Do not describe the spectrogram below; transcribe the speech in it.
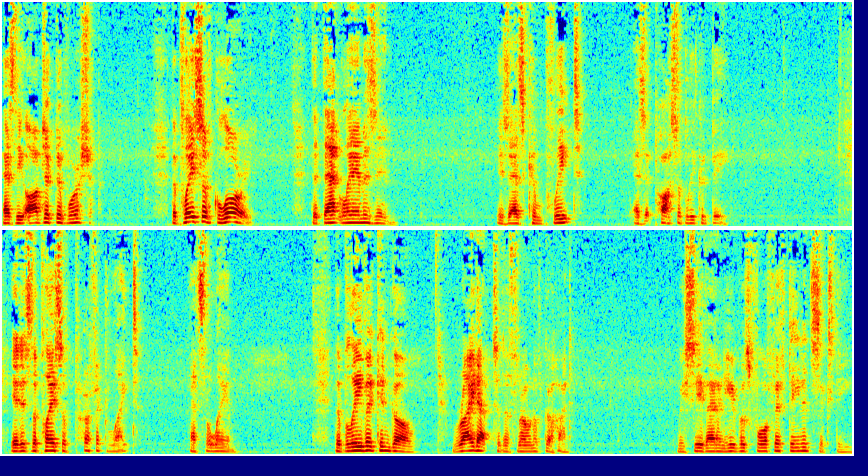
as the object of worship. The place of glory that that Lamb is in is as complete as it possibly could be. It is the place of perfect light. That's the Lamb. The believer can go right up to the throne of God. We see that in Hebrews 4:15 and 16.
